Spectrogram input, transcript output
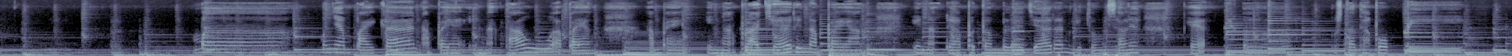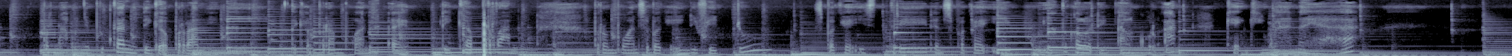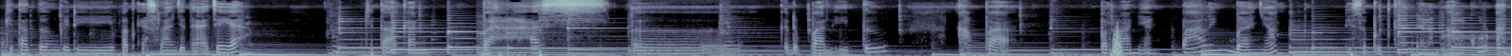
menyampaikan apa yang Ina tahu, apa yang apa yang Ina pelajarin, apa yang Ina dapat pembelajaran gitu. Misalnya kayak Ustazah Popi pernah menyebutkan tiga peran ini, tiga perempuan eh tiga peran perempuan sebagai individu, sebagai istri dan sebagai ibu itu kalau di Al-Qur'an kayak gimana ya? Kita tunggu di podcast selanjutnya aja ya kita akan bahas uh, ke depan itu apa peran disebutkan dalam Al-Quran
